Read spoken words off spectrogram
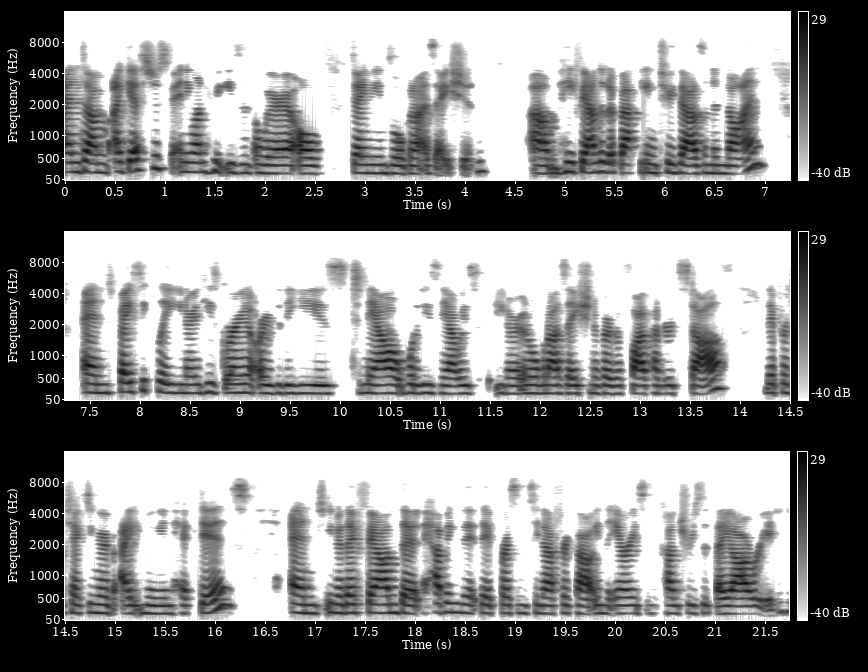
And um, I guess just for anyone who isn't aware of Damien's organization, um, he founded it back in 2009 and basically you know he's grown it over the years to now what it is now is you know an organization of over 500 staff they're protecting over 8 million hectares And, you know, they found that having their, their presence in Africa, in the areas in the countries that they are in,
